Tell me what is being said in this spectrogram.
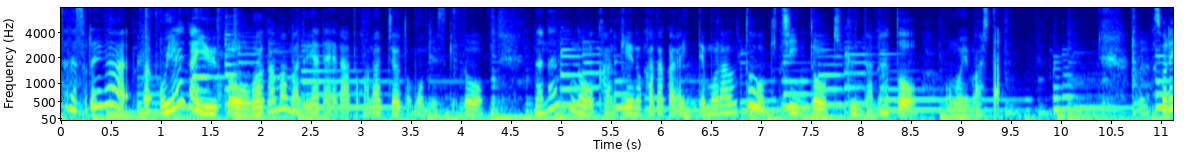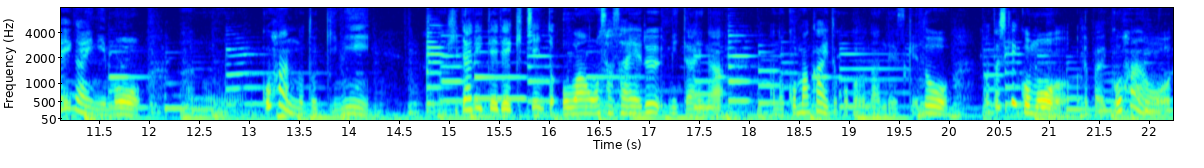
ただそれがやっぱ親が言うとわがままでやだやだとかなっちゃうと思うんですけど斜めの関係の方から言ってもらうときちんと聞くんだなと思いましたそれ以外にもご飯の時に左手できちんとお椀を支えるみたいなあの細かいところなんですけど私結構もうやっぱりご飯を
